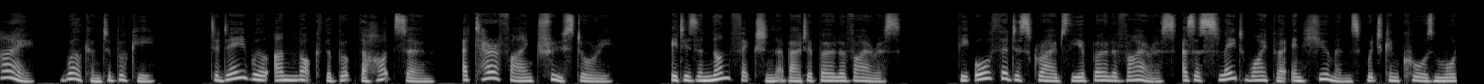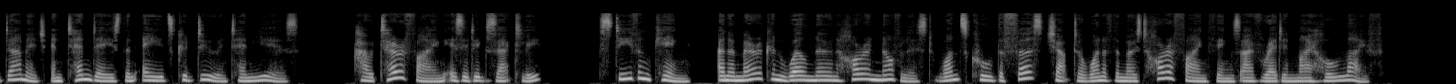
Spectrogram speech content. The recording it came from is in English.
Hi, welcome to Bookey. Today we'll unlock the book The Hot Zone, a terrifying true story. It is a non fiction about Ebola virus. The author describes the Ebola virus as a slate wiper in humans which can cause more damage in 10 days than AIDS could do in 10 years. How terrifying is it exactly? Stephen King, an American well known horror novelist, once called the first chapter one of the most horrifying things I've read in my whole life.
